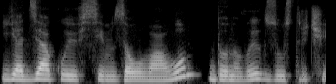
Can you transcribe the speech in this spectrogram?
Я дякую всім за увагу. До нових зустрічей.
